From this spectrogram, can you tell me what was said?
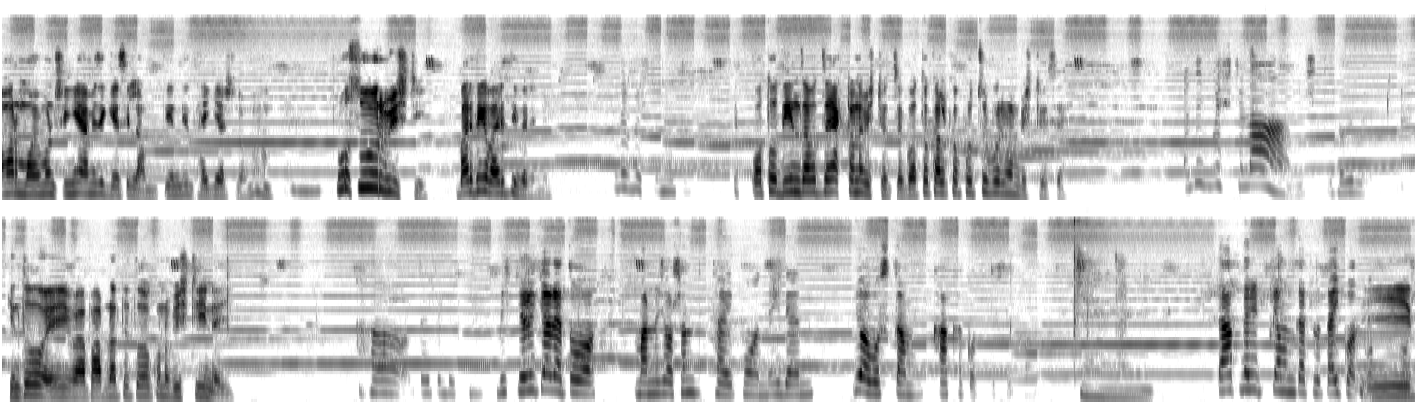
আমার ময়মনসিংহে আমি যে গেছিলাম তিন দিন থাকি আসলাম হ্যাঁ? প্রচুর বৃষ্টি। বাড়ি থেকে বাড়িতে পারিনি বৃষ্টি কত দিন যাবত যে একটানা বৃষ্টি হচ্ছে গতকালকে প্রচুর পরিমাণ বৃষ্টি হয়েছে। বৃষ্টি বৃষ্টি কিন্তু এই পাবনাতে তো কোনো বৃষ্টিই নেই। হ্যাঁ তাই তো দেখি বৃষ্টি হলে কি আর এত মানুষ অশান্তি থাকে কোন এই দেন কি অবস্থা খা খা করতেছে তা আপনার ঈদ কেমন কাটলো? তাই কোন। ঈদ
